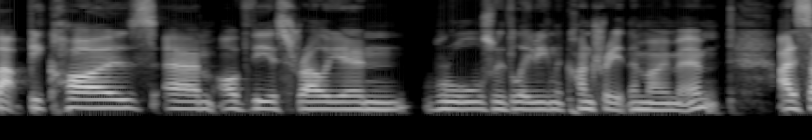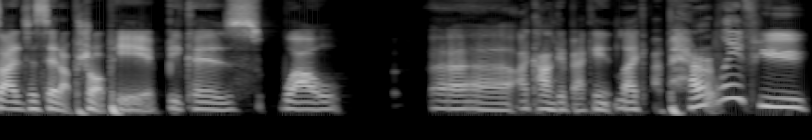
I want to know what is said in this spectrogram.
But because um, of the Australian rules with leaving the country at the moment, I decided to set up shop here because while uh, I can't get back in, like apparently if you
